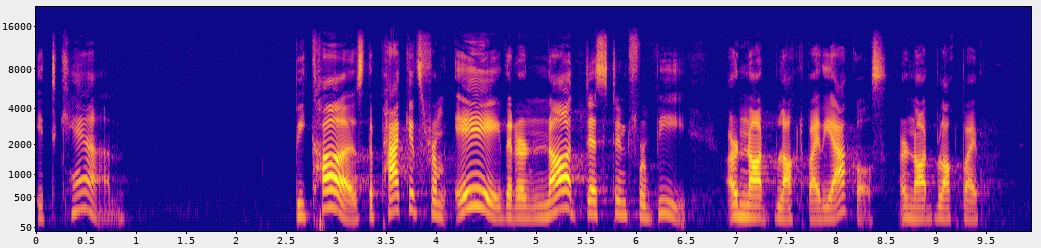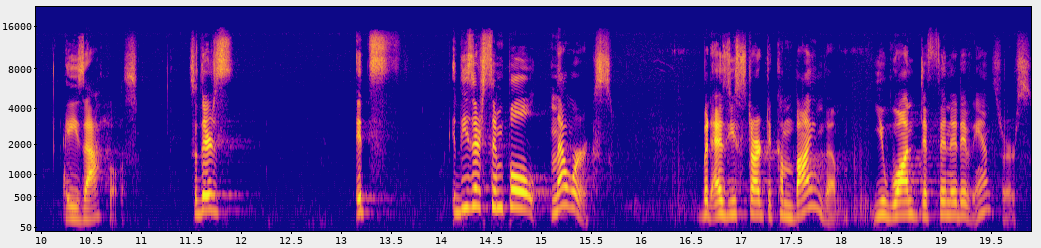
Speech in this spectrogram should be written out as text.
It can. Because the packets from A that are not destined for B are not blocked by the ACLs, are not blocked by A's ACLs. So there's, it's, these are simple networks. But as you start to combine them, you want definitive answers.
